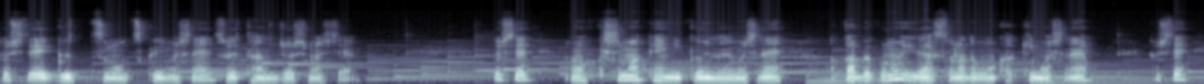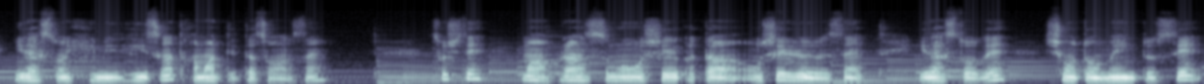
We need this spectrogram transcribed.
そしてグッズも作りましてね、それ誕生しまして。そして、あの、福島県に行くようになりましてね、赤べこのイラストなども描きましてね、そしてイラストの比率が高まっていったそうなんですね。そして、まあ、フランス語を教える方、教えるようにですね、イラストで仕事をメインとして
